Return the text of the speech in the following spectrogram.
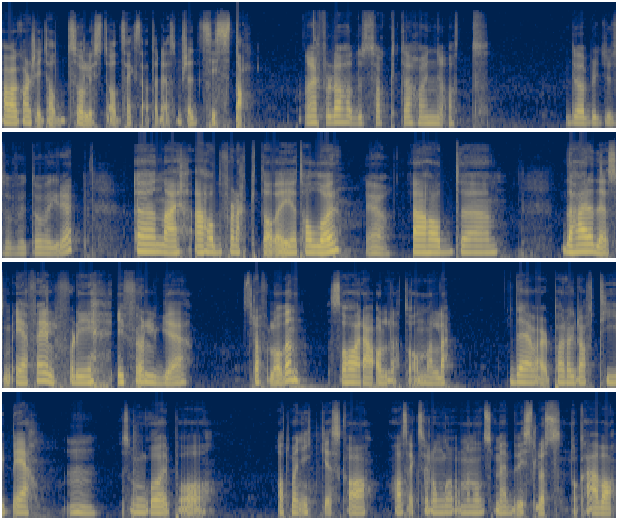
har vel kanskje ikke hatt så lyst til å ha sex etter det som skjedde sist, da. Nei, for da hadde du sagt til han at du hadde blitt utsatt for et overgrep? Uh, nei, jeg hadde fornekta det i et halvår. Ja. Jeg hadde Det her er det som er feil, fordi ifølge straffeloven så har jeg all rett til å anmelde det. Er vel paragraf 10b. Mm. som går på at man ikke skal ha seksuell omgang med noen som er bevisstløs, noe jeg var.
